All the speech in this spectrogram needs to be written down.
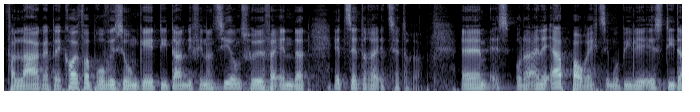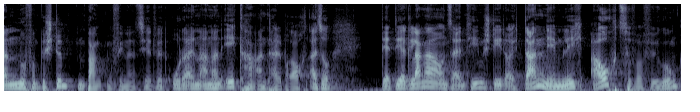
verlagerte Käuferprovision geht, die dann die Finanzierungshöhe verändert, etc. etc. Ähm, es, oder eine Erbbaurechtsimmobilie ist, die dann nur von bestimmten Banken finanziert wird oder einen anderen EK-Anteil braucht. Also der Dirk Langer und sein Team steht euch dann nämlich auch zur Verfügung,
